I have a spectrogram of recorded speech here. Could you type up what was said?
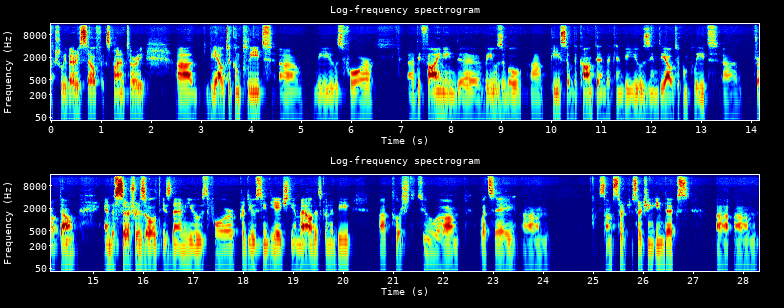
actually very self-explanatory. Uh, the autocomplete uh, we use for uh, defining the reusable piece of the content that can be used in the autocomplete dropdown. and the search result is then used for producing the HTML that's going to be pushed to, um, let's say, um, some search, searching index uh, um,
